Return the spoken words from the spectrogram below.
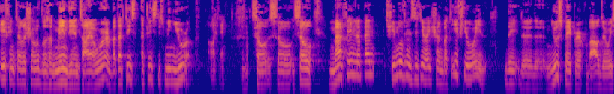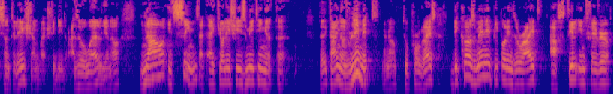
if international doesn't mean the entire world, but at least, at least it means Europe. Okay. Mm-hmm. So, so, so Marine Le Pen, she moved in this direction, but if you read the, the, the newspaper about the recent election, where she did rather well, you know, now it seems that actually she is meeting a, a, a kind of limit, you know, to progress because many people in the right are still in favor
